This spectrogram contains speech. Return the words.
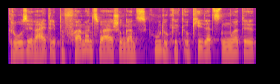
große weitere Performance war ja schon ganz gut und okay letzten Monate,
